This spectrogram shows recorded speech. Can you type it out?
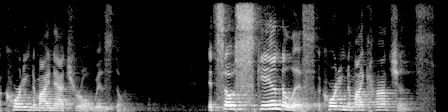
according to my natural wisdom. It's so scandalous according to my conscience,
